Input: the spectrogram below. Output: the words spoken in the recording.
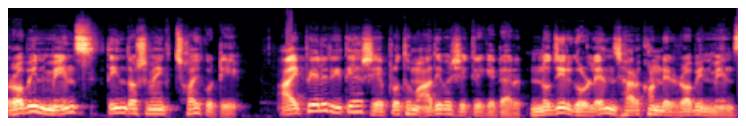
রবিন মিন্স তিন দশমিক ছয় কোটি। আইপিএলের ইতিহাসে প্রথম আদিবাসী ক্রিকেটার নজির গড়লেন ঝাড়খণ্ডের রবিন মিন্স।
